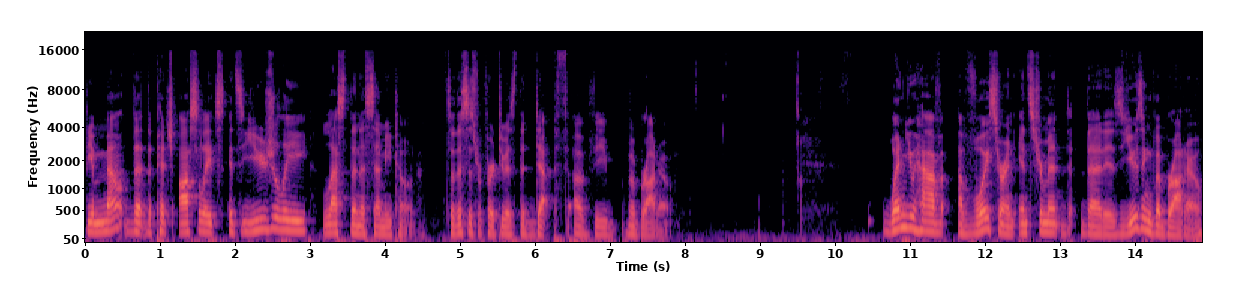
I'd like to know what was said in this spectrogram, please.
the amount that the pitch oscillates, it's usually less than a semitone. So this is referred to as the depth of the vibrato. When you have a voice or an instrument that is using vibrato,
